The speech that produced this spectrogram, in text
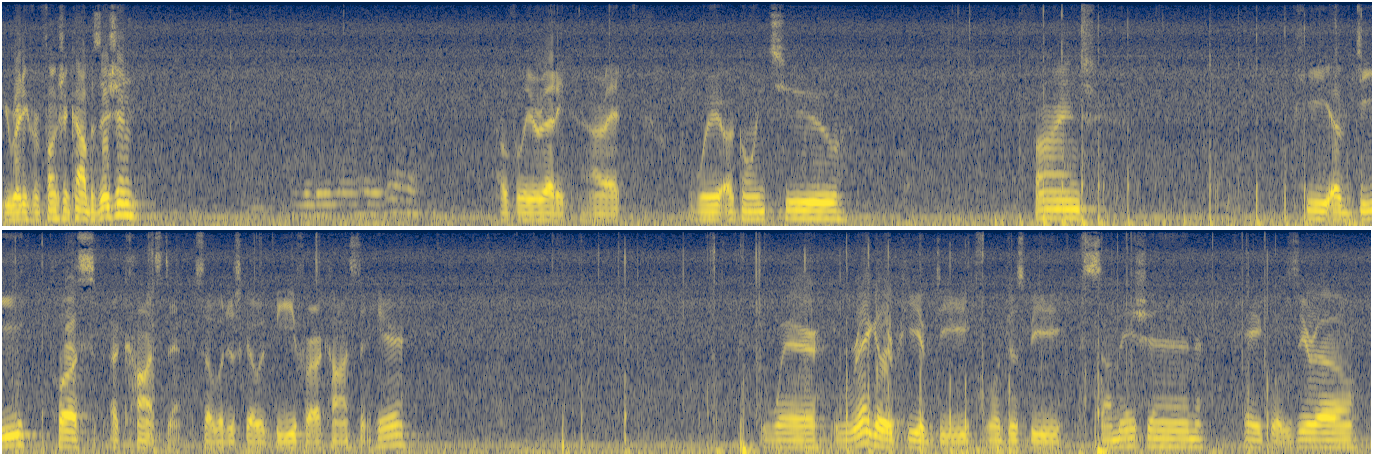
You ready for function composition? Hopefully you're ready. All right we are going to find p of d plus a constant. So we'll just go with b for our constant here. Where regular p of d will just be summation k equals 0 to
